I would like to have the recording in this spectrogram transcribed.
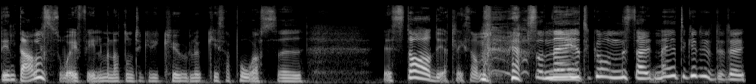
det är inte alls så i filmen att de tycker det är kul att kissa på sig eh, stadiet liksom. alltså, nej, nej, jag tycker hon är så här, nej jag tycker det, det, det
